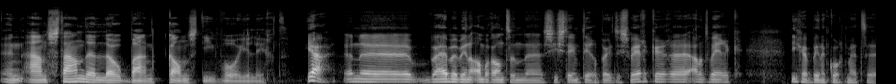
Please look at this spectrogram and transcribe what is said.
een aanstaande loopbaankans die voor je ligt. Ja, en wij hebben binnen Amberant een systeemtherapeutisch werker aan het werk. Die gaat binnenkort met, uh,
